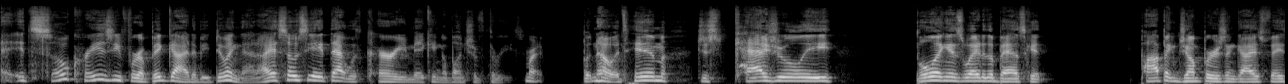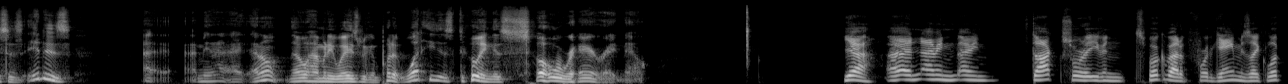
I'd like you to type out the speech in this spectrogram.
it's so crazy for a big guy to be doing that. I associate that with Curry making a bunch of threes. Right. But no, it's him just casually bullying his way to the basket, popping jumpers in guys' faces. It is, I, I mean, I, I don't know how many ways we can put it. What he is doing is so rare right now. Yeah, and I mean, I mean, Doc sort of even spoke about it before the game. He's like, "Look,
